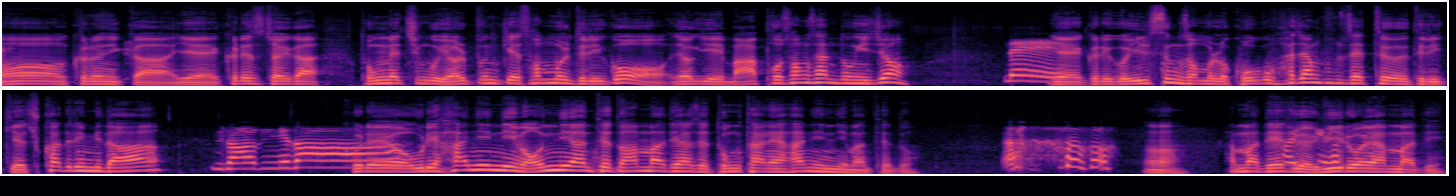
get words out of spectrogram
어, 그러니까. 예. 그래서 저희가 동네 친구 10분께 선물 드리고, 여기 마포 성산동이죠? 네. 예. 그리고 1승 선물로 고급 화장품 세트 드릴게요. 축하드립니다. 감사합니다. 그래요. 우리 한이님, 언니한테도 한마디 하세요. 동탄의 한이님한테도. 어, 한마디 해줘요. 화이팅. 위로의 한마디.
